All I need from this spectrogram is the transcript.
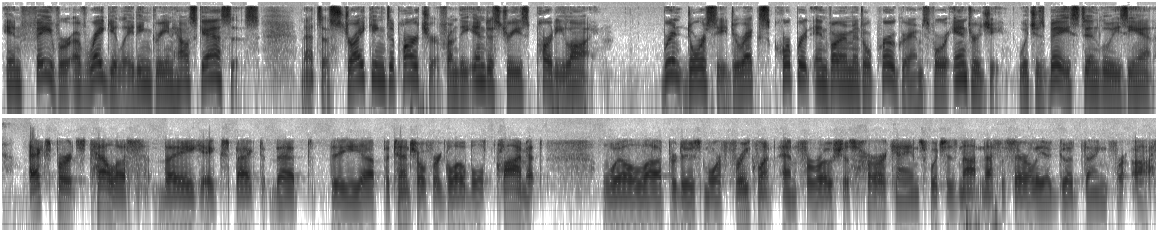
in favor of regulating greenhouse gases. That's a striking departure from the industry's party line. Brent Dorsey directs corporate environmental programs for Entergy, which is based in Louisiana. Experts tell us they expect that the uh, potential for global climate will uh, produce more frequent and ferocious hurricanes, which is not necessarily a good thing for us.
